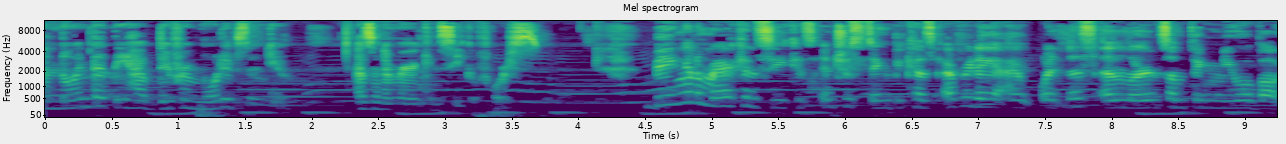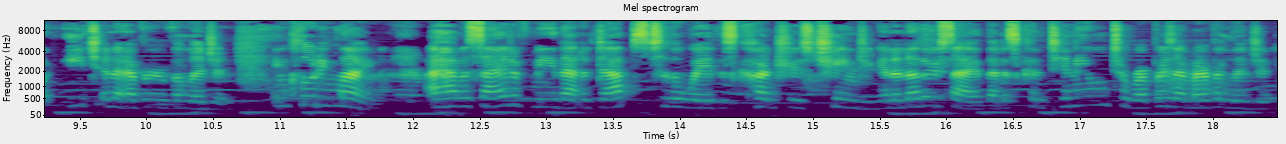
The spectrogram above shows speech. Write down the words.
and knowing that they have different motives than you? As an American Sikh, of course. Being an American Sikh is interesting because every day I witness and learn something new about each and every religion, including mine. I have a side of me that adapts to the way this country is changing, and another side that is continuing to represent my religion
